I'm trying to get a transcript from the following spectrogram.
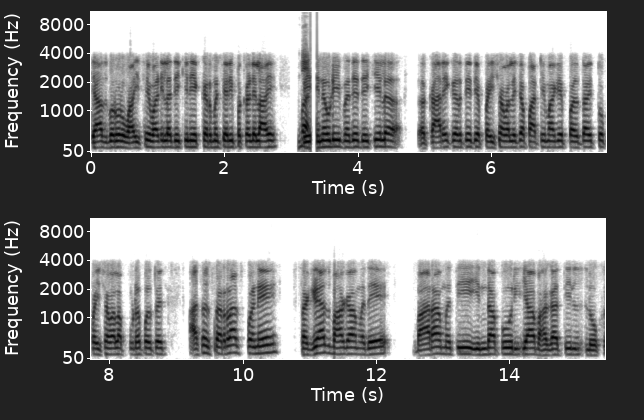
त्याचबरोबर वायसेवाडीला देखील एक कर्मचारी पकडलेला आहे. बेनवडीमध्ये देखील कार्यकर्ते ते पैशावाल्याच्या पाठीमागे पळतायत तो पैशावाला पुढे पळतोय असं सर्रासपणे सगळ्याच भागामध्ये बारामती इंदापूर या भागातील लोक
